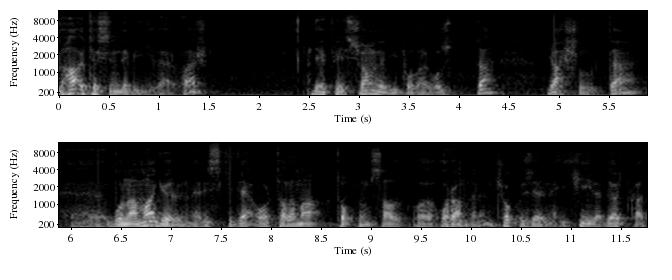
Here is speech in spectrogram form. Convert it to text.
Daha ötesinde bilgiler var. Depresyon ve bipolar bozuklukta yaşlılıkta e, bunama görülme riski de ortalama toplumsal e, oranların çok üzerine 2 ile 4 kat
